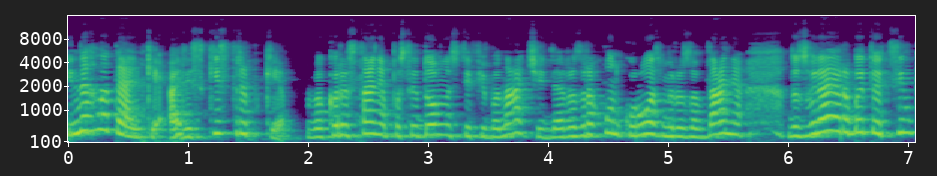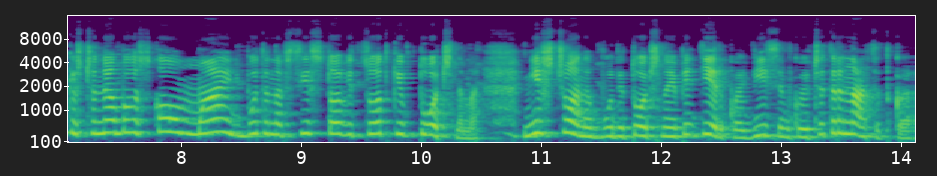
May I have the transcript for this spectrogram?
і не гладенькі, а різкі стрибки. Використання послідовності Фібоначчі для розрахунку розміру завдання дозволяє робити оцінки, що не обов'язково мають бути на всі 100% точними. Ніщо не буде точною п'ятіркою, вісімкою чи тринадцяткою,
